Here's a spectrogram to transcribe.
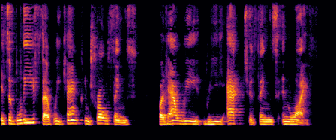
It's a belief that we can't control things, but how we react to things in life.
